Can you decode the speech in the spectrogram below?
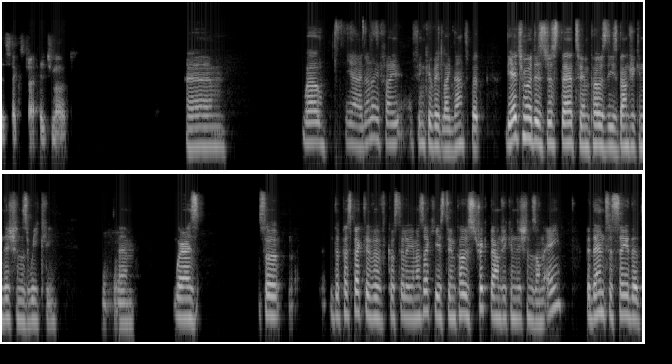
this extra edge mode. um, well, yeah, I don't know if I think of it like that, but the edge mode is just there to impose these boundary conditions weakly. Mhm. Um, whereas, so the perspective of Costello Yamazaki is to impose strict boundary conditions on A, but then to say that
